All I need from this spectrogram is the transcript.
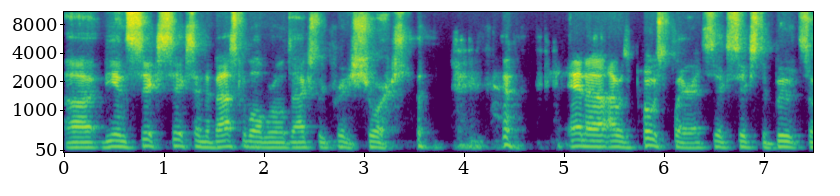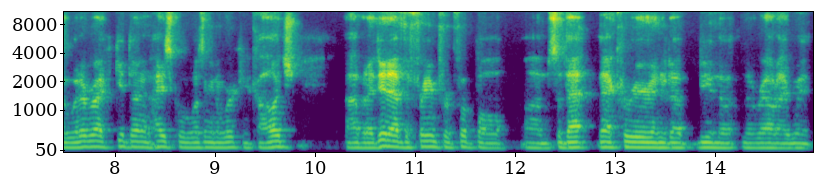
uh, being six six in the basketball world is actually pretty short. and uh, I was a post player at six six to boot, so whatever I could get done in high school wasn't going to work in college. Uh, but I did have the frame for football, um, so that that career ended up being the, the route I went.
